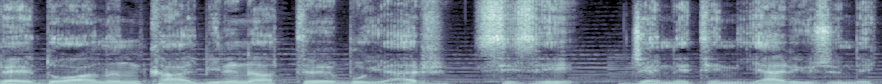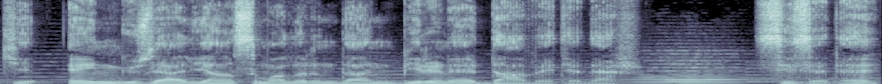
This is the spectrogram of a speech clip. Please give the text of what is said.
Ve doğanın kalbinin attığı bu yer sizi cennetin yeryüzündeki en güzel yansımalarından birine davet eder. Size de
